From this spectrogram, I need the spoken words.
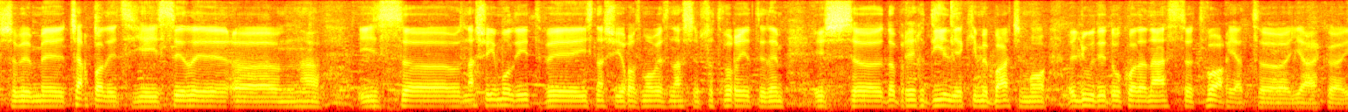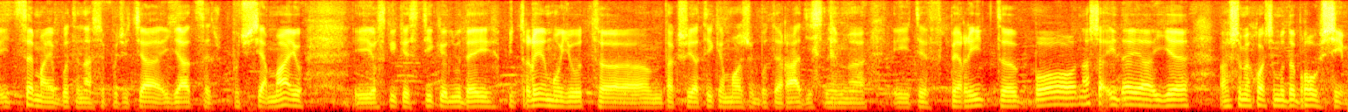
щоб ми черпали цієї сили е, із нашої молитви, із нашої розмови з нашим сотворителем, із добрих діл, які ми бачимо, люди довкола нас творять. Як і це має бути наше почуття. Я це почуття маю. І оскільки стільки людей підтримують, так що я тільки можу бути радісним і йти вперед, бо наша ідея є, що ми хочемо добро всім.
